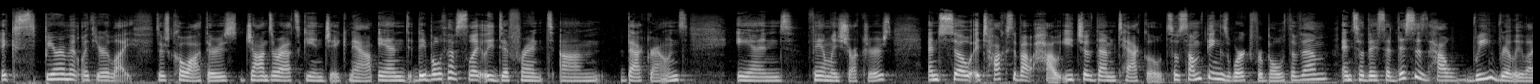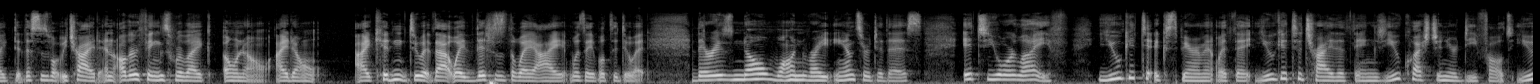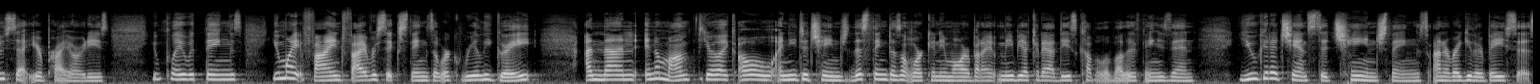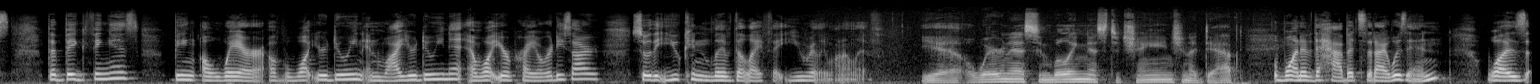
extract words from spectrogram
experiment with your life. There's co authors, John Zeratsky and Jake Knapp, and they both have slightly different um, backgrounds and family structures. And so it talks about how each of them tackled. So some things worked for both of them. And so they said, This is how we really liked it. This is what we tried. And other things were like, Oh no, I don't. I couldn't do it that way. This is the way I was able to do it. There is no one right answer to this. It's your life. You get to experiment with it. You get to try the things. You question your defaults. You set your priorities. You play with things. You might find five or six things that work really great. And then in a month, you're like, oh, I need to change. This thing doesn't work anymore, but I, maybe I could add these couple of other things in. You get a chance to change things on a regular basis. The big thing is being aware of what you're doing and why you're doing it and what your priorities are so that you can live the life that you really want to live. Yeah, awareness and willingness to change and adapt. One of the habits that I was in was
